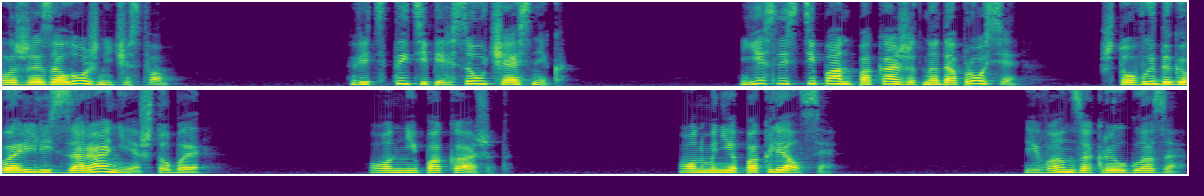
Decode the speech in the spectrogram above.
лжезаложничеством? Ведь ты теперь соучастник. Если Степан покажет на допросе, что вы договорились заранее, чтобы он не покажет. Он мне поклялся. Иван закрыл глаза.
